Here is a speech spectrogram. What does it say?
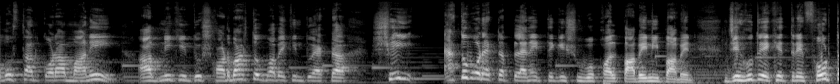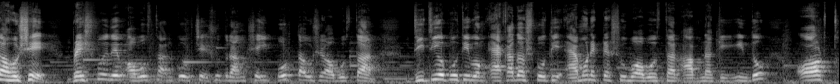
অবস্থান করা মানেই আপনি কিন্তু সর্বার্থকভাবে কিন্তু একটা সেই এত বড় একটা প্ল্যানেট থেকে শুভ ফল পাবেনই পাবেন। যেহেতু এক্ষেত্রে ফোর্থ হাউসে বৃহস্পতিদেব অবস্থান করছে, সুতরাং সেই ফোর্থ হাউসের অবস্থান, দ্বিতীয় পতি এবং একাদশ পতি এমন একটা শুভ অবস্থান আপনাকে কিন্তু অর্থ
